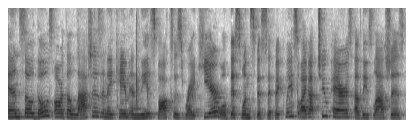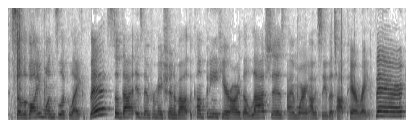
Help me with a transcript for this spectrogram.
And so those are the lashes and they came in these boxes right here. Well this one specifically. So I got two pairs pairs of these lashes. So the volume ones look like this. So that is the information about the company. Here are the lashes. I'm wearing obviously the top pair right there.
